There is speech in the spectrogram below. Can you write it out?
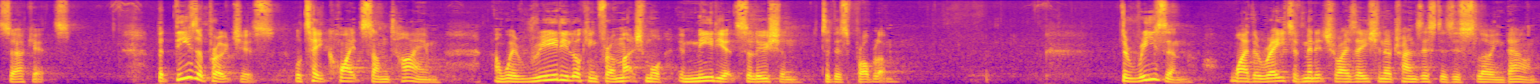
circuits. But these approaches will take quite some time, and we're really looking for a much more immediate solution to this problem. The reason why the rate of miniaturization of transistors is slowing down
